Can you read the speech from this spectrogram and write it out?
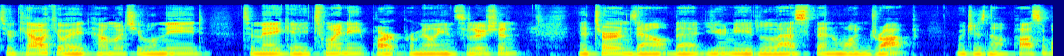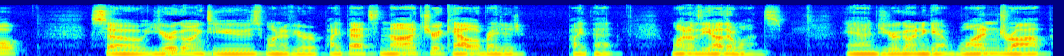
to calculate how much you will need to make a 20 part per million solution. It turns out that you need less than one drop, which is not possible. So you're going to use one of your pipettes, not your calibrated pipette, one of the other ones. And you're going to get one drop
